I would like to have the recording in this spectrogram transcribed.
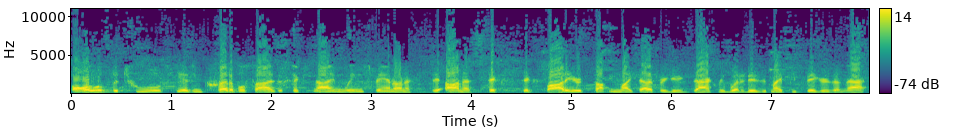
all of the tools. He has incredible size, a six nine wingspan on a on a six six body or something like that. I forget exactly what it is. It might be bigger than that.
